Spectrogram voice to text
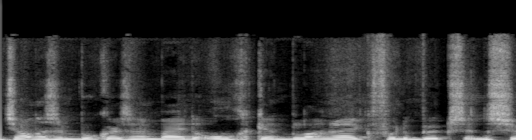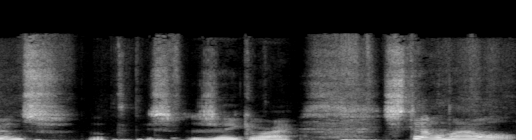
Giannis en Booker zijn beide ongekend belangrijk voor de Bucks en de Suns. Dat is zeker waar. Stel nou,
